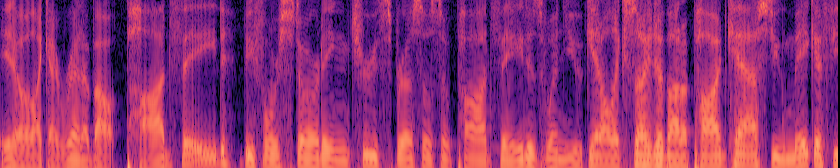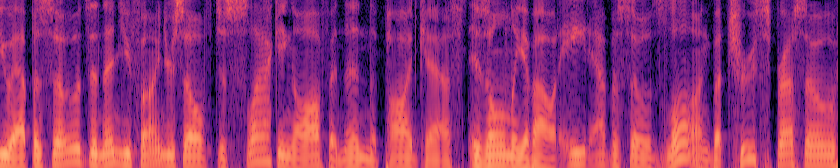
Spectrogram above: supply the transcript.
You know, like I read about pod fade before starting Truth Espresso. So pod fade is when you get all excited about a podcast, you make a few episodes, and then you find yourself just slacking off, and then the podcast is only about eight episodes long. But Truth Espresso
